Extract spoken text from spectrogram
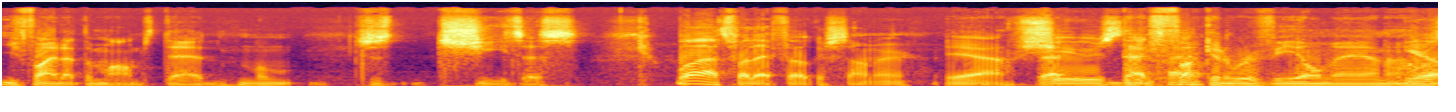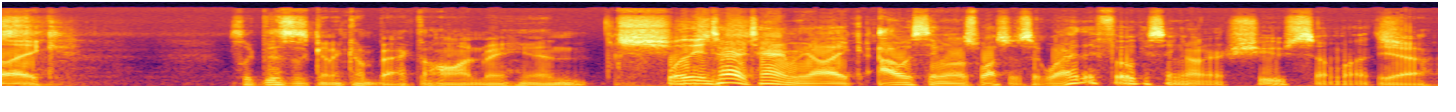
you find out the mom's dead, mom, just Jesus, Well, that's why they focused on her. yeah, shoes. that, entire- fucking reveal, man. I You're was- like, it's like this is gonna come back to haunt me, and well, the entire time you're like, I was thinking when I was watching, I was like, why are they focusing on her shoes so much? Yeah.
